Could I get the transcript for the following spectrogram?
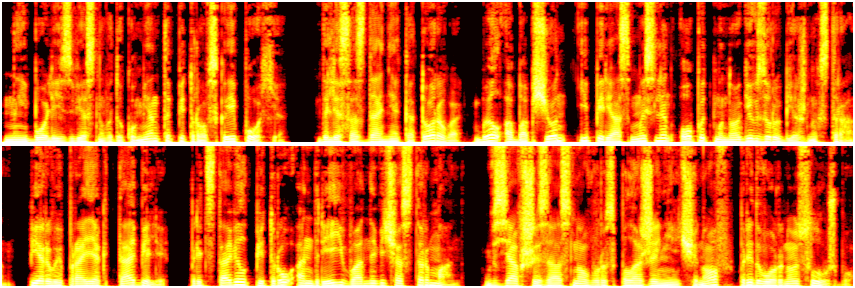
наиболее известного документа Петровской эпохи, для создания которого был обобщен и переосмыслен опыт многих зарубежных стран. Первый проект табели представил Петру Андрей Иванович Астерман, взявший за основу расположение чинов придворную службу,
